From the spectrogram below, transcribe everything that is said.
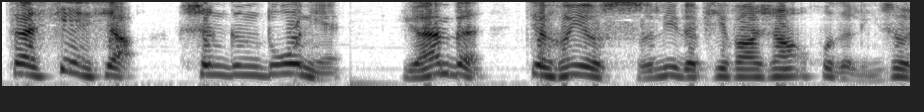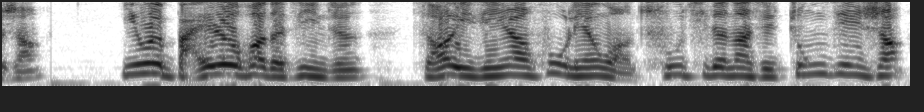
在线下深耕多年、原本就很有实力的批发商或者零售商。因为白热化的竞争，早已经让互联网初期的那些中间商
